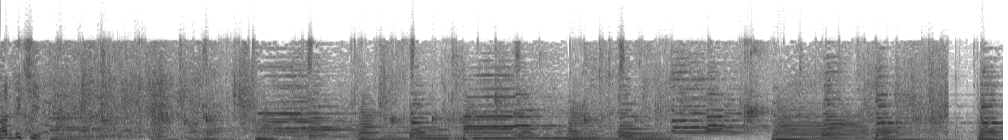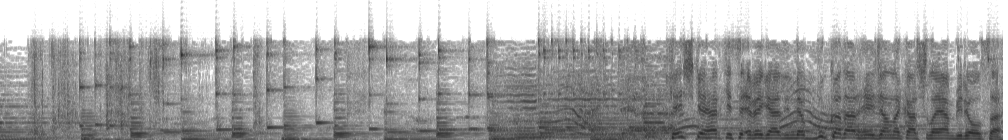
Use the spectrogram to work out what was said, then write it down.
Vardı ki? Keşke herkesi eve geldiğinde bu kadar heyecanla karşılayan biri olsa.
